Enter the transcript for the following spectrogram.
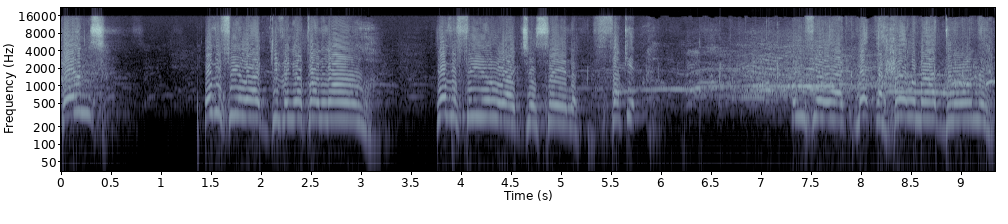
Yes, ever feel like giving up on it all? You ever feel like just saying, fuck it? Ever feel like, what the hell am I doing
